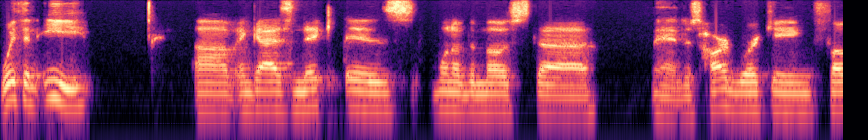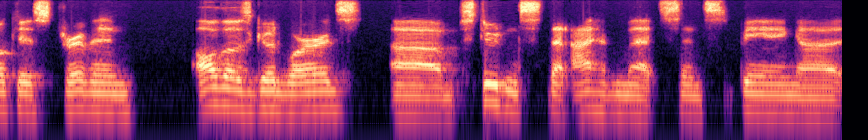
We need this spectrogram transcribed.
with an E. Um, and guys, Nik is one of the most uh, man, just hardworking, focused, driven, all those good words. Um, students that I have met since being uh,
